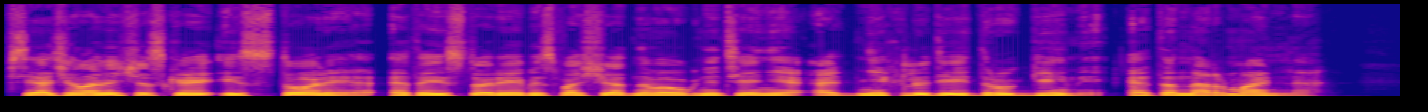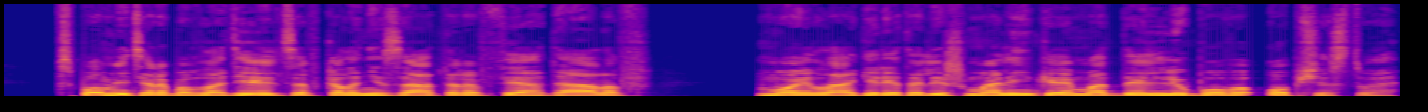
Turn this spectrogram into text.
Вся человеческая история — это история беспощадного угнетения одних людей другими. Это нормально. Вспомните рабовладельцев, колонизаторов, феодалов. Мой лагерь — это лишь маленькая модель любого общества,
